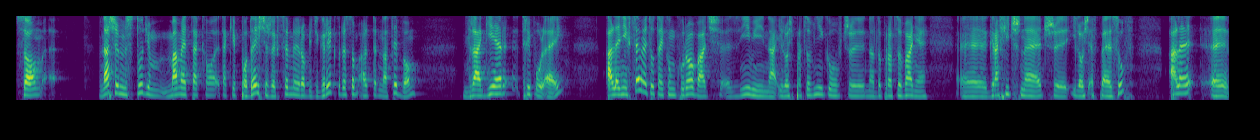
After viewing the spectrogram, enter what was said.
Są w naszym studium mamy takie podejście, że chcemy robić gry, które są alternatywą dla gier AAA, ale nie chcemy tutaj konkurować z nimi na ilość pracowników, czy na dopracowanie e, graficzne, czy ilość FPS-ów, ale, e,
